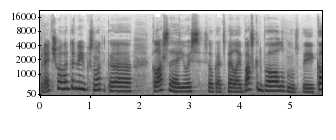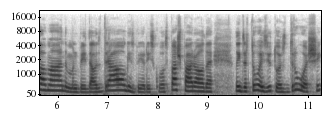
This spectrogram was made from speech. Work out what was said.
pret šo vardarbību, kas notika klasē, jo es savukārt spēlēju basketbolu, mums bija komanda, man bija daudz draugu, es biju arī skolas pašpārvaldē. Līdz ar to es jutos droši,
